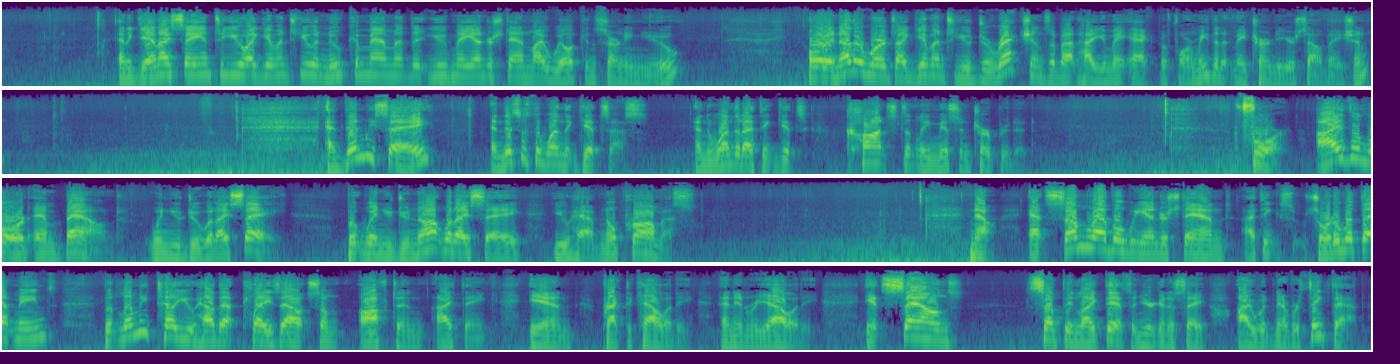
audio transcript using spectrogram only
And again, I say unto you, I give unto you a new commandment that you may understand my will concerning you. Or, in other words, I give unto you directions about how you may act before me, that it may turn to your salvation. And then we say, and this is the one that gets us, and the one that I think gets constantly misinterpreted. For I, the Lord, am bound when you do what I say, but when you do not what I say, you have no promise. Now, at some level, we understand, I think, sort of what that means. But let me tell you how that plays out some often, I think, in practicality and in reality. It sounds something like this, and you're going to say, I would never think that.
